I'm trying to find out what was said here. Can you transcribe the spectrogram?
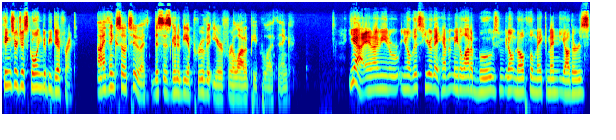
Things are just going to be different. I think so too. This is going to be a prove it year for a lot of people. I think. Yeah, and I mean, you know, this year they haven't made a lot of moves. We don't know if they'll make many others.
